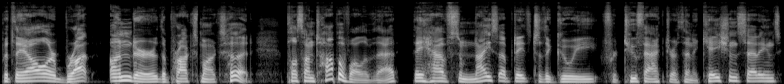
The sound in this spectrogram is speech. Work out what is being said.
but they all are brought under the Proxmox hood. Plus, on top of all of that, they have some nice updates to the GUI for two factor authentication settings,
